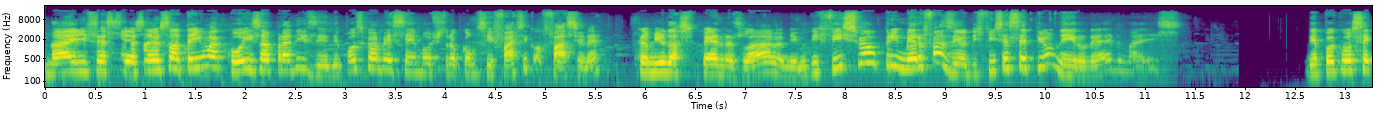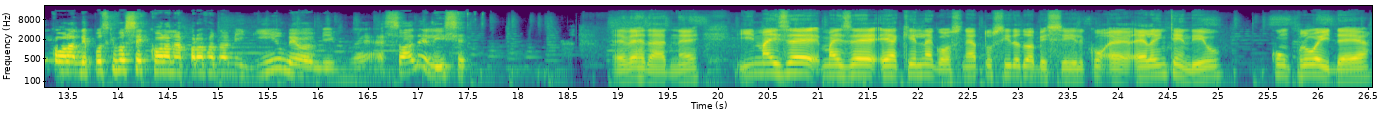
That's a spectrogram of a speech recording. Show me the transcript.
Mas assim, eu só- eu só tenho uma coisa pra dizer. Depois que o ABC mostrou como se faz, ficou fácil, né? Caminho das pedras lá, meu amigo. Difícil é o primeiro fazer, o difícil é ser pioneiro, né? Mas. depois que você cola, depois que você cola na prova do amiguinho, meu amigo, é, é só a delícia. É verdade, né? E, mas é, mas é, é aquele negócio, né? A torcida do ABC, ele, é, ela entendeu, comprou a ideia.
